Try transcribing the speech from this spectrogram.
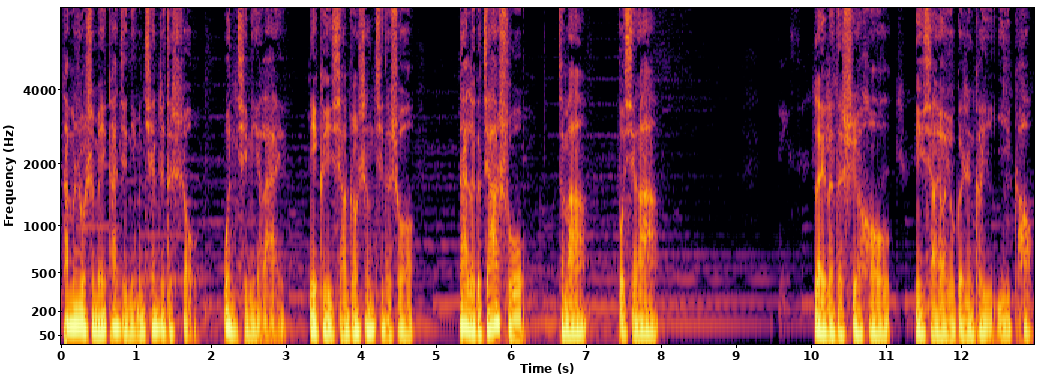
他们若是没看见你们牵着的手，问起你来，你可以佯装生气的说：“带了个家属，怎么不行啊？”累了的时候，你想要有个人可以依靠；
